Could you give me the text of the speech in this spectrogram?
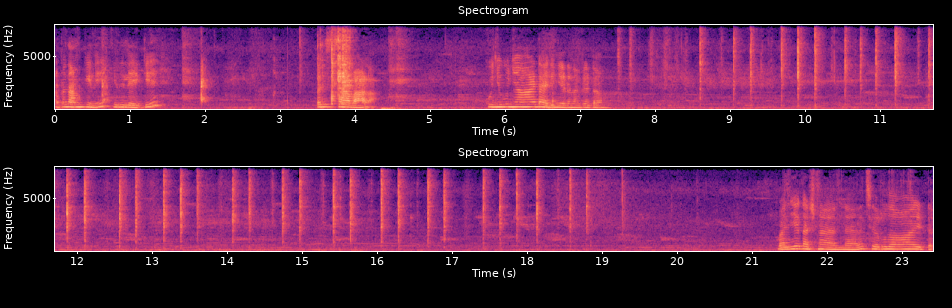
അപ്പം നമുക്കിനി ഇതിലേക്ക് ഒരു സവാള കുഞ്ഞു കുഞ്ഞായിട്ട് അരിഞ്ഞിടണം കേട്ടോ. വലിയ കഷ്ണമല്ലാതെ ചെറുതായിട്ട്.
